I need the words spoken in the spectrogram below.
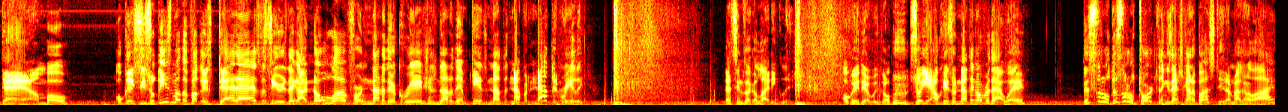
Damn, Bo. Okay, see, so these motherfuckers dead ass for serious. They got no love for none of their creations, none of them kids, nothing, not for nothing, really. That seems like a lighting glitch. Okay, there we go. So yeah, okay, so nothing over that way. This little this little torch thing is actually kind of busted. I'm not gonna lie.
